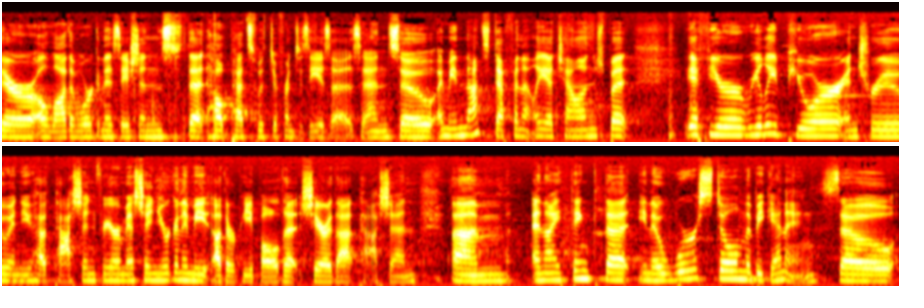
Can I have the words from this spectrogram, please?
there are a lot of organizations that help pets with different diseases. And so, I mean, that's definitely a challenge. But if you're really pure and true and you have passion for your mission, you're going to meet other people that share that passion. Um, and I think that, you know, we're still in the beginning. So,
